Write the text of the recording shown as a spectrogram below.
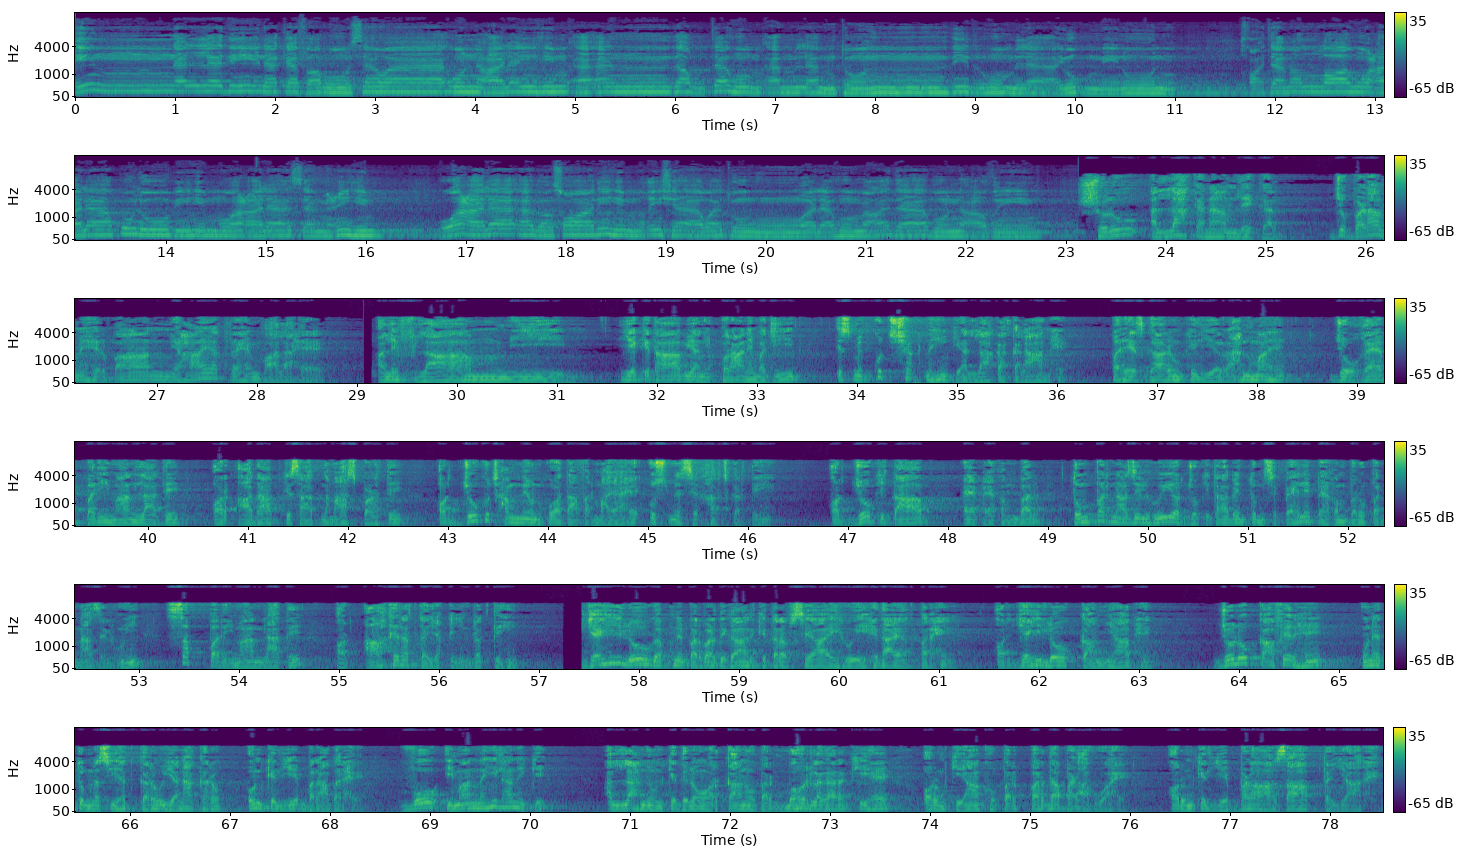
إن الذين كفروا سواء عليهم أأنذرتهم أم لم تنذرهم لا يؤمنون ختم الله على قلوبهم وعلى سمعهم وعلى أبصارهم غشاوة ولهم عذاب عظيم شروع اللہ کا نام لے کر جو بڑا مہربان، نہایت رحم والا ہے۔ الف لام میم۔ یہ کتاب یعنی قرآن مجید، اس میں کچھ شک نہیں کہ اللہ کا کلام ہے۔ پرہیزگاروں کے لیے رہنما ہے، جو غیب پر ایمان لاتے اور آداب کے ساتھ نماز پڑھتے اور جو کچھ ہم نے ان کو عطا فرمایا ہے، اس میں سے خرچ کرتے ہیں۔ اور جو کتاب اے پیغمبر تم پر نازل ہوئی اور جو کتابیں تم سے پہلے پیغمبروں پر نازل ہوئیں، سب پر ایمان لاتے اور آخرت کا یقین رکھتے ہیں۔ یہی لوگ اپنے پروردگار کی طرف سے آئی ہوئی ہدایت پر ہیں اور یہی لوگ کامیاب ہیں۔ جو لوگ کافر ہیں، انہیں تم نصیحت کرو یا نہ کرو، ان کے لیے برابر ہے۔ وہ ایمان نہیں لانے کے۔ اللہ نے ان کے دلوں اور کانوں پر مہر لگا رکھی ہے اور ان کی آنکھوں پر پردہ پڑا ہوا ہے اور ان کے لیے بڑا عذاب تیار ہے۔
